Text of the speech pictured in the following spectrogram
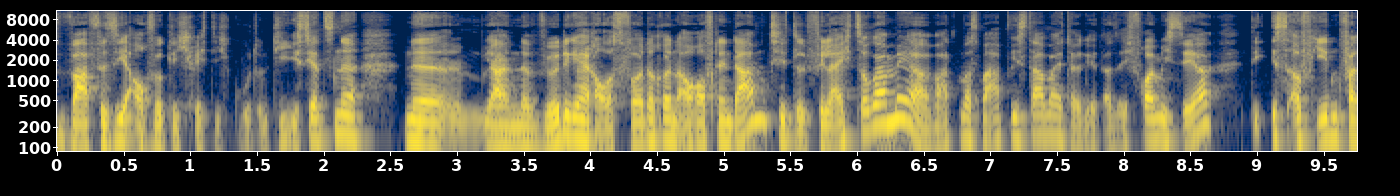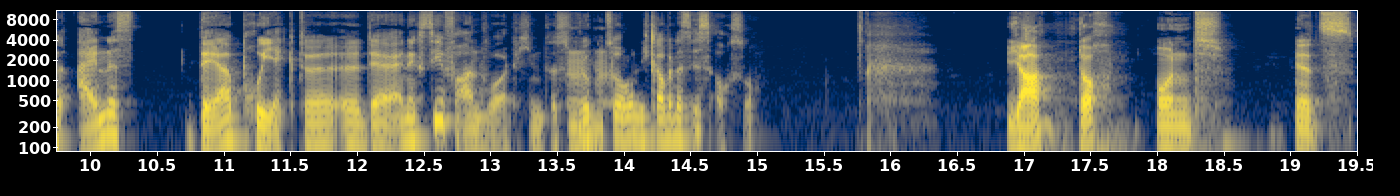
war für sie auch wirklich richtig gut. Und die ist jetzt eine, eine, ja, eine würdige Herausforderin auch auf den Damentitel. Vielleicht sogar mehr. Warten wir es mal ab, wie es da weitergeht. Also ich freue mich sehr. Die ist auf jeden Fall eines der Projekte äh, der NXT-Verantwortlichen. Das mhm. wirkt so und ich glaube, das ist auch so. Ja, doch. Und jetzt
